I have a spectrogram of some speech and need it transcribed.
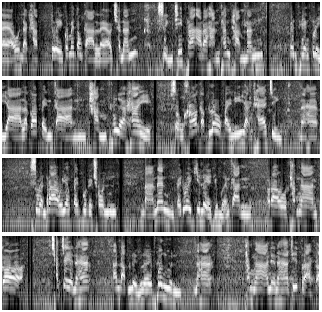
แล้วนะครับ ตัวเองก็ไม่ต้องการแล้ว ฉะนั้นสิ่งที่พระอรหันต์ท่านทำนั้น เป็นเพียงกริยาแล้วก็เป็นการทำเพื่อให้สงเคราะห์กับโลกใบนี้อย่างแท้จริงนะฮะส่วนเรายังเป็นบุรุชนหนาแน่นไปด้วยกิเลสอยู่เหมือนกัน เราทำงานก็ชัดเจนนะฮะอันดับหนึ่งเลยเพื่อเงินนะฮะทำงานเนี่ยนะฮะที่ตรากตร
